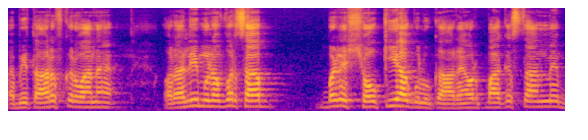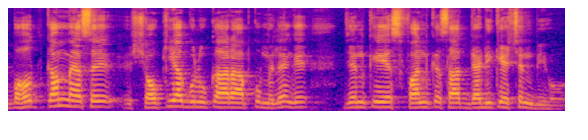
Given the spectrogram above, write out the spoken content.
ابھی تعارف کروانا ہے۔ اور علی منور صاحب بڑے شوقیہ گلوکار ہیں اور پاکستان میں بہت کم ایسے شوقیہ گلوکار آپ کو ملیں گے جن کی اس فن کے ساتھ ڈیڈیکیشن بھی ہو۔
